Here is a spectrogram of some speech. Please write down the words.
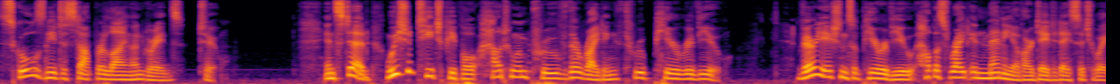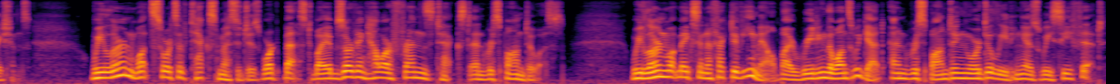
Schools need to stop relying on grades, too. Instead, we should teach people how to improve their writing through peer review. Variations of peer review help us write in many of our day to day situations. We learn what sorts of text messages work best by observing how our friends text and respond to us. We learn what makes an effective email by reading the ones we get and responding or deleting as we see fit.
